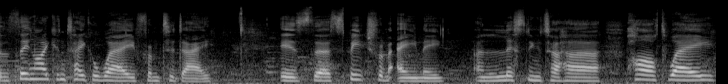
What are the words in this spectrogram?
the thing I can take away from today is the speech from Amy and listening to her pathway,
